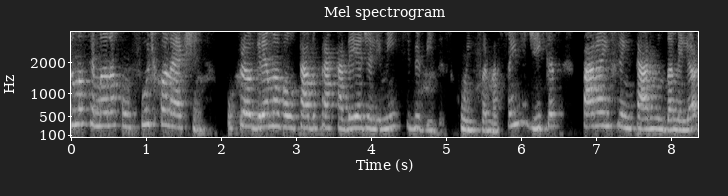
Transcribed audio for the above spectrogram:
uma semana com Food Connection, o programa voltado para a cadeia de alimentos e bebidas, com informações e dicas para enfrentarmos da melhor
